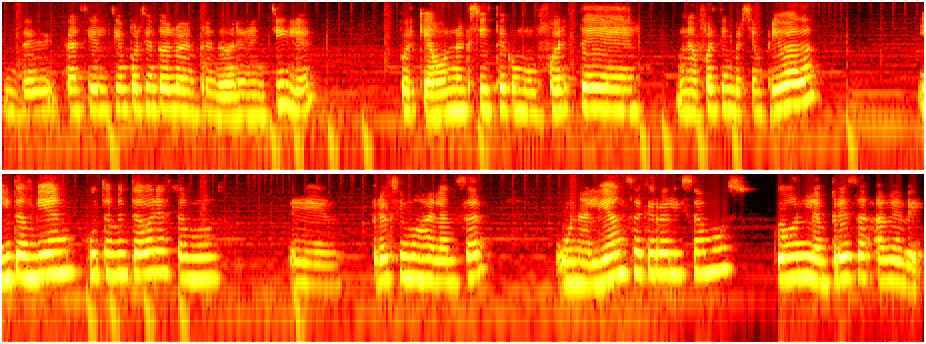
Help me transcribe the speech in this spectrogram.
de casi el 100% de los emprendedores en Chile, porque aún no existe como un fuerte, una fuerte inversión privada. Y también justamente ahora estamos eh, próximos a lanzar una alianza que realizamos con la empresa ABB,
